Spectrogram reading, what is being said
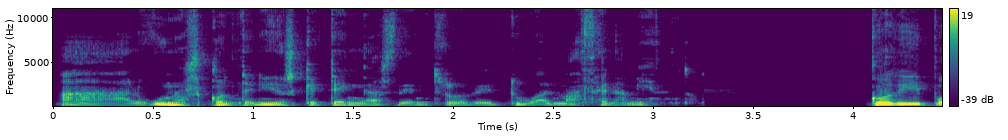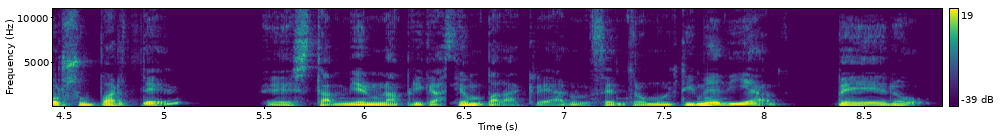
a algunos contenidos que tengas dentro de tu almacenamiento. Kodi, por su parte, es también una aplicación para crear un centro multimedia, pero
